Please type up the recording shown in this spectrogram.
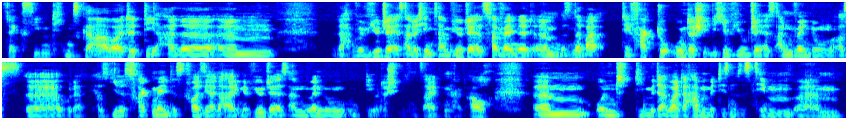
sechs, sieben Teams gearbeitet, die alle, ähm, da haben wir Vue.js, alle Teams haben Vue.js verwendet. Ähm, das sind aber de facto unterschiedliche Vue.js-Anwendungen aus, äh, oder also jedes Fragment ist quasi eine eigene Vue.js-Anwendung und die unterschiedlichen Seiten halt auch. Ähm, und die Mitarbeiter haben mit diesem System ähm,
